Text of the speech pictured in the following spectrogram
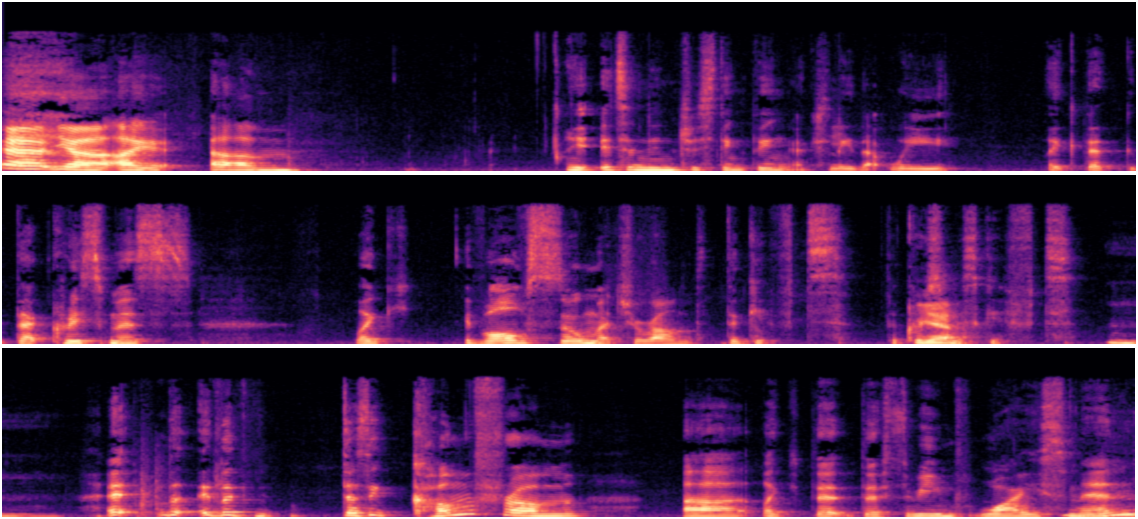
Uh, yeah, I. Um, it's an interesting thing actually that we, like that that Christmas, like evolves so much around the gifts, the Christmas gifts. It, it, like, does it come from, uh, like the the three wise men?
